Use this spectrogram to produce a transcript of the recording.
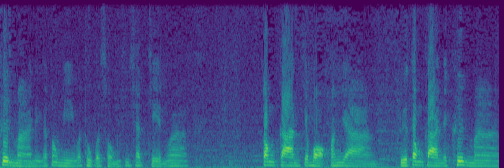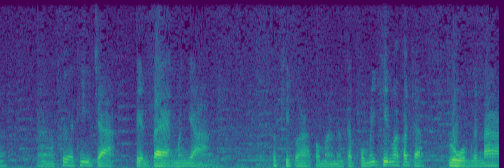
ขึ้นมาเนี่ยก็ต้องมีวัตถุประสงค์ที่ชัดเจนว่า ต้องการจะบอกบางอย่าง หรือต้องการจะขึ้นมาอ่า เพื่อที่จะเปลี่ยนแปลงบางอย่าง ก็คิดว่าประมาณนั้น แต่ผมไม่คิดว่าเขาจะรวมกันได้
